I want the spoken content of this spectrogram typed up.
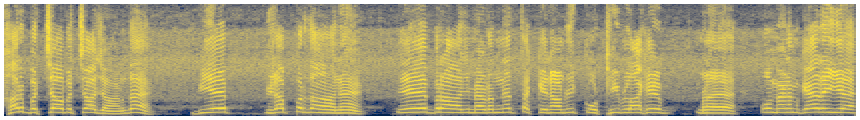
ਹਰ ਬੱਚਾ ਬੱਚਾ ਜਾਣਦਾ ਵੀ ਇਹ ਜਿਹੜਾ ਪ੍ਰਧਾਨ ਹੈ, ਇਹ ਬਰਾਜ ਮੈਡਮ ਨੇ ਧੱਕੇ ਨਾਲ ਦੀ ਕੋਠੀ ਬੁਲਾ ਕੇ ਬਣਾਇਆ। ਉਹ ਮੈਡਮ ਕਹਿ ਰਹੀ ਹੈ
